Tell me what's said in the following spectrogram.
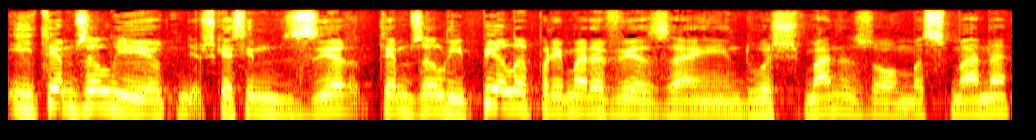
e temos ali, eu esqueci-me de dizer, temos ali pela primeira vez em duas semanas, ou uma semana,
